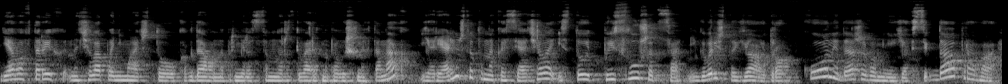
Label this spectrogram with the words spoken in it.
Я, во-вторых, начала понимать, что когда он, например, со мной разговаривает на повышенных тонах, я реально что-то накосячила, и стоит прислушаться. Не говорить, что я дракон, и даже во мне я всегда права.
